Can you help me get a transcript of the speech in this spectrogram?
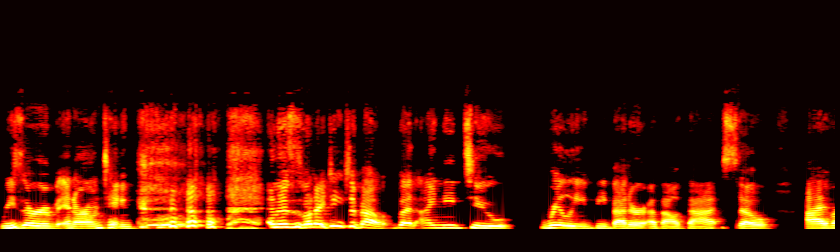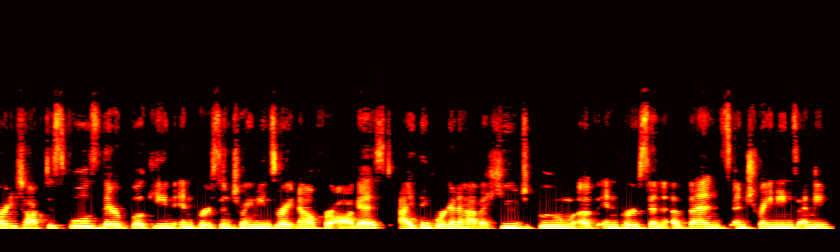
reserve in our own tank. Mm-hmm. and this is what I teach about, but I need to really be better about that. So I've already talked to schools. They're booking in-person trainings right now for August. I think we're going to have a huge boom of in-person events and trainings. I mean,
